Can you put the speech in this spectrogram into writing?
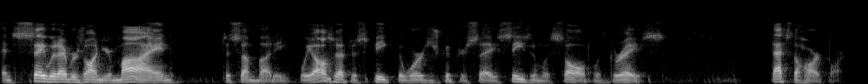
and say whatever's on your mind to somebody. We also have to speak the words of Scripture say, season with salt, with grace. That's the hard part.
